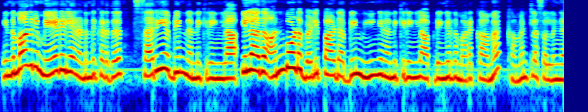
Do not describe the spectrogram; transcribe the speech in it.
இந்த மாதிரி மேடையில நடந்துக்கிறது சரி அப்படின்னு நினைக்கிறீங்களா? இல்ல அது அன்போட வெளிப்பாடு அப்படின்னு நீங்க நினைக்கிறீங்களா அப்படிங்கறத மறக்காம கமெண்ட்ல சொல்லுங்க.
